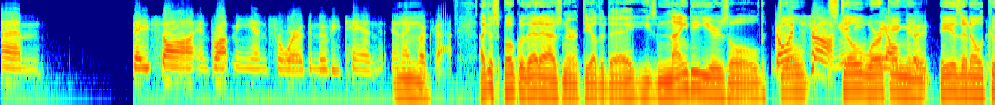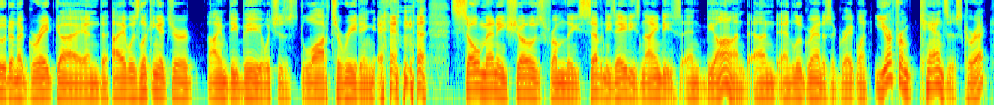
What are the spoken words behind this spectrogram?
um, they saw and brought me in for the movie 10, and Mm. I booked that. I just spoke with Ed Asner the other day. He's 90 years old, Going still, strong, still? Working, and he is an old coot and a great guy. And uh, I was looking at your IMDb, which is lots of reading, and uh, so many shows from the 70s, 80s, 90s, and beyond. And and Lou Grant is a great one. You're from Kansas, correct?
